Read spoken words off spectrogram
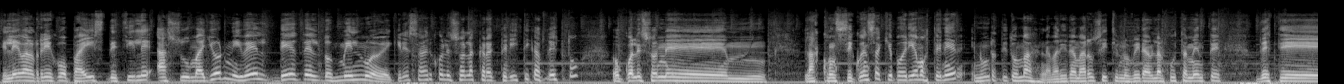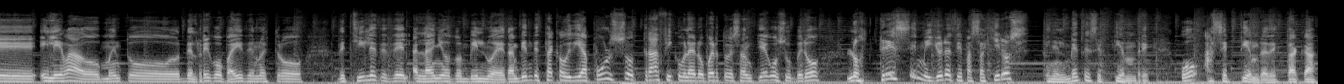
eleva el riesgo país de Chile a su mayor nivel desde el 2009. ¿Quieres saber cuáles son las características de esto o cuáles son eh, las consecuencias que podríamos tener? En un ratito más, la Marina Marusic nos viene a hablar justamente de este elevado aumento del riesgo país de nuestro de Chile desde el, el año 2009. También destaca hoy día Pulso, tráfico en el aeropuerto de Santiago superó los 13 millones de pasajeros en el mes de septiembre o a septiembre, destaca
